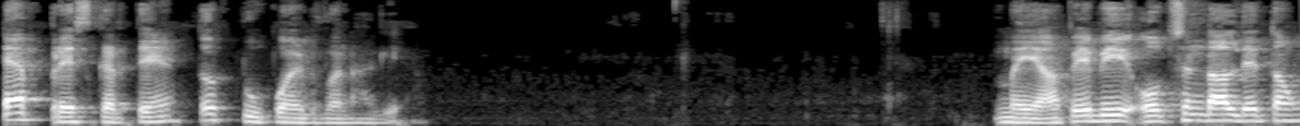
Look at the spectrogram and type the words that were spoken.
टैप प्रेस करते हैं तो 2.1 आ गया। मैं यहाँ पे भी ऑप्शन डाल देता हूँ।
